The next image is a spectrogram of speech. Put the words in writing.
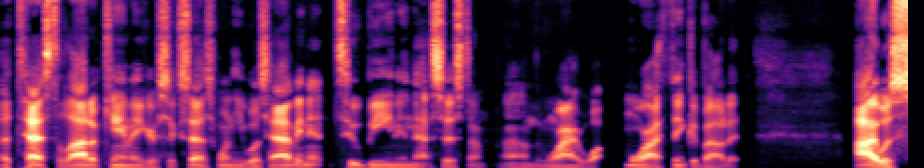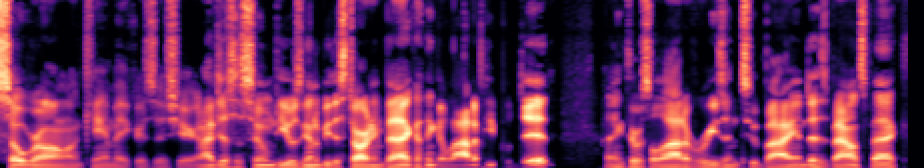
attest a lot of Cam Akers' success when he was having it to being in that system. Um, the more I more I think about it, I was so wrong on Cam Akers this year, and I just assumed he was going to be the starting back. I think a lot of people did. I think there was a lot of reason to buy into his bounce back.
